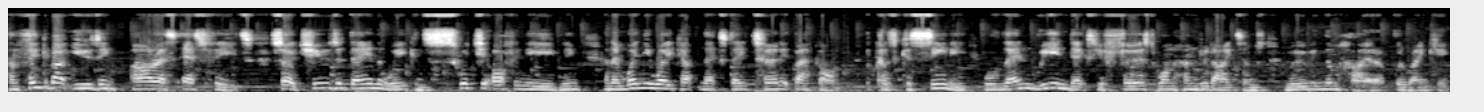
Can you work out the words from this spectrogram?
And think about using RSS feeds. So choose a day in the week and switch it off in the evening and then when you wake up next day turn it back on because Cassini will then re-index your first 100 items moving them higher up the ranking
